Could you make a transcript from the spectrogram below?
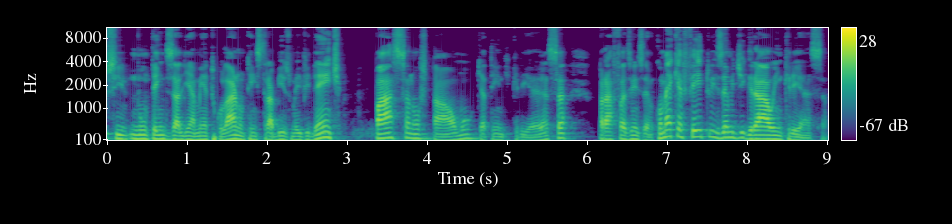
se não tem desalinhamento ocular, não tem estrabismo evidente, passa no oftalmo, que atende criança, para fazer um exame. Como é que é feito o exame de grau em criança?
